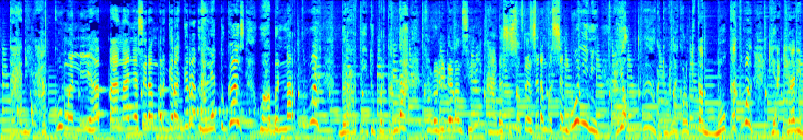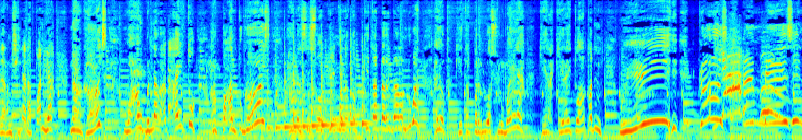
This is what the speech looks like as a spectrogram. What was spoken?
tadi aku melihat tanahnya sedang bergerak-gerak. Nah lihat tuh guys, wah benar teman. Berarti itu pertanda kalau di dalam sini ada sesuatu yang sedang bersembunyi nih. Ayo, hmm, bagaimana kalau kita buka teman? Kira-kira di dalam sini ada apa ya? Nah guys, wow benar ada air tuh. Apaan tuh guys? Ada sesuatu yang menatap kita dari dalam lubang. Ayo kita perluas lubangnya. Kira-kira itu apa nih? Wih, guys, amazing.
